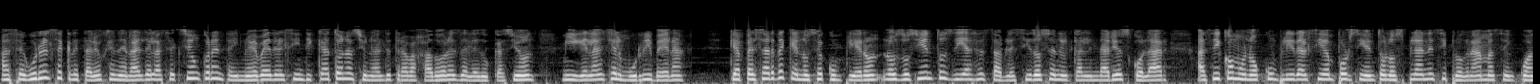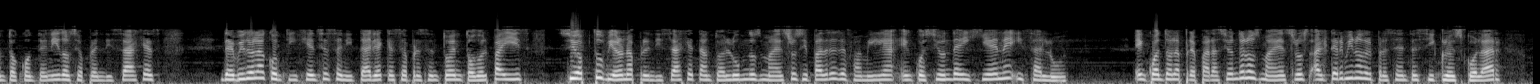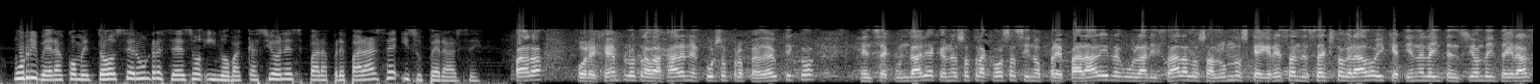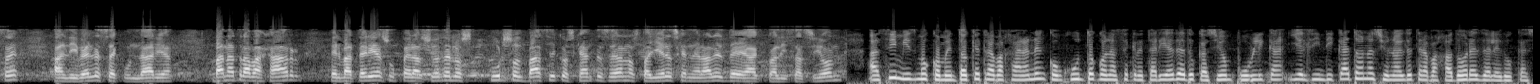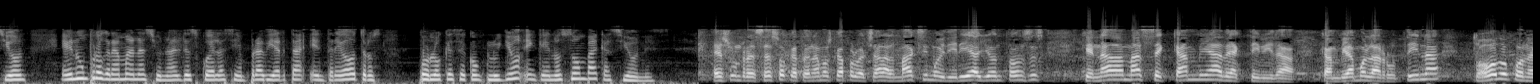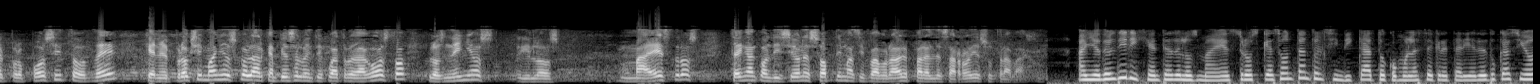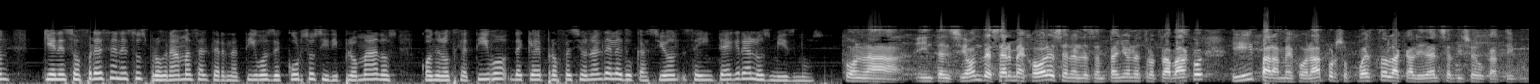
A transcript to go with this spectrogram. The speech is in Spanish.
asegura el secretario general de la sección 49 del Sindicato Nacional de Trabajadores de la Educación, Miguel Ángel Murrivera, que a pesar de que no se cumplieron los 200 días establecidos en el calendario escolar, así como no cumplir al 100% los planes y programas en cuanto a contenidos y aprendizajes, debido a la contingencia sanitaria que se presentó en todo el país, sí obtuvieron aprendizaje tanto alumnos, maestros y padres de familia en cuestión de higiene y salud. En cuanto a la preparación de los maestros al término del presente ciclo escolar, Mu Rivera comentó ser un receso y no vacaciones para prepararse y superarse. Para, por ejemplo, trabajar en el curso propedéutico en secundaria, que no es otra cosa sino preparar y regularizar a los alumnos que egresan de sexto grado y que tienen la intención de integrarse al nivel de secundaria. Van a trabajar en materia de superación de los cursos básicos que antes eran los talleres generales de actualización. Asimismo, comentó que trabajarán en conjunto con la Secretaría de Educación Pública y el Sindicato Nacional de Trabajadores de la Educación en un programa nacional de escuela siempre abierta, entre otros, por lo que se concluyó en que no son vacaciones. Es un receso que tenemos que aprovechar al máximo y diría yo entonces que nada más se cambia de actividad, cambiamos la rutina, todo con el propósito de que en el próximo año escolar que empieza el 24 de agosto, los niños y los maestros tengan condiciones óptimas y favorables para el desarrollo de su trabajo. Añadió el dirigente de los maestros, que son tanto el sindicato como la Secretaría de Educación, quienes ofrecen estos programas alternativos de cursos y diplomados, con el objetivo de que el profesional de la educación se integre a los mismos. Con la intención de ser mejores en el desempeño de nuestro trabajo y para mejorar, por supuesto, la calidad del servicio educativo.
